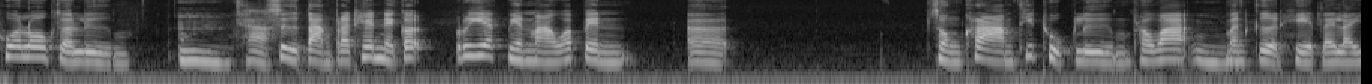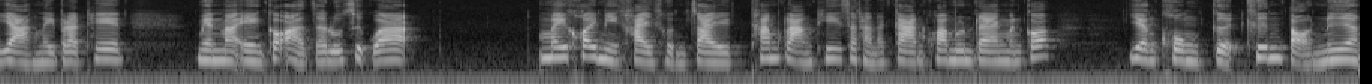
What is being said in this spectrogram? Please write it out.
ทั่วโลกจะลืมอืมค่ะสื่อต่างประเทศเนี่ยก็เรียกเมียนมาว่าเป็นเอ่อสงครามที่ถูกลืม เพราะว่าอืมมันเกิดเหตุหลาย ๆ อย่างในประเทศ เมียนมาเองก็อาจจะรู้สึกว่าไม่ค่อยมีใครสนใจท่ามกลางที่สถานการณ์ความรุนแรงมันก็ยังคงเกิดขึ้นต่อเนื่อง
